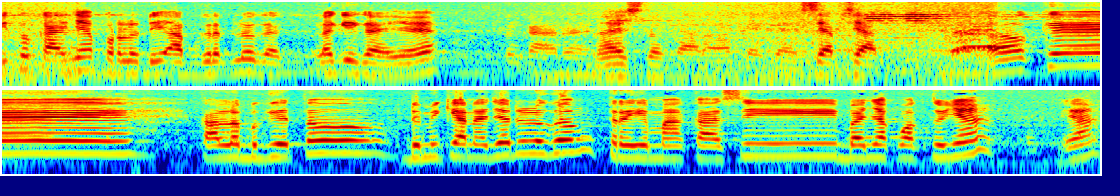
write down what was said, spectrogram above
Itu kayaknya perlu di upgrade dulu lagi kayaknya ya. Astungkara. Nice Tokaro. Oke, oke. Siap, siap. Oke. Kalau begitu demikian aja dulu, Gong. Terima kasih banyak waktunya ya.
